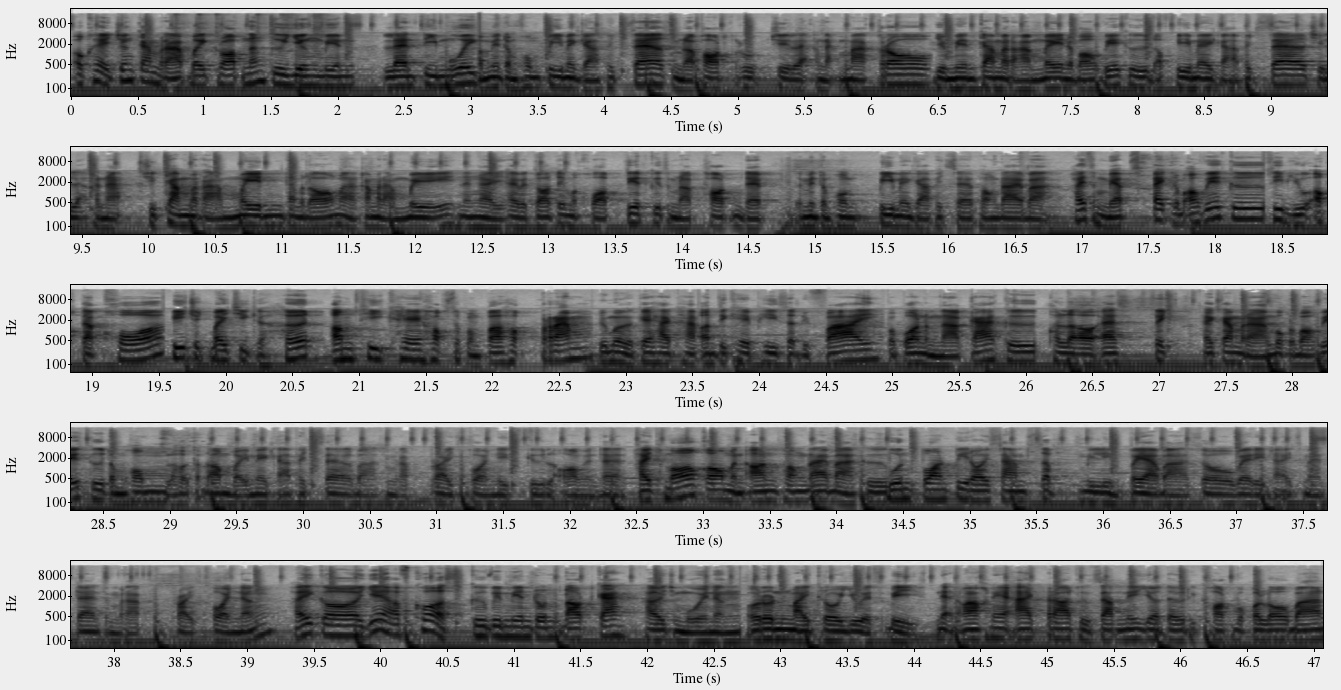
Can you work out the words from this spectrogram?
អូខេអញ្ចឹងកាមេរ៉ា3គ្រាប់ហ្នឹងគឺយើងមាន lens ទី1មានទំហំ2 megapixel សម្រាប់ថតរូបជាលក្ខណៈ macro យើងមានកាមេរ៉ា main របស់វាគឺ12 megapixel ជាលក្ខណៈជាកាមេរ៉ា main តែម្ដងបាទកាមេរ៉ា main ហ្នឹងហើយហើយបន្តទៅមកគ្រាប់ទៀតគឺសម្រាប់ថត depth ដែលមានទំហំ2 megapixel ផងដែរបាទហើយសម្រាប់ spec របស់វាគឺ CPU octa core 2.3 GHz MTK 6765ឬមួយក៏គេហៅថា MTK P35 យប្រព័ន្ធដំណើរការគឺ ColorOS 6ហើយកាមេរ៉ាមុខរបស់វាគឺទំហំរហូតដល់3 megapixel បាទសម្រាប់ price point នេះគឺល្អមែនទែនហើយថ្មក៏មិនអន់ផងដែរបាទគឺ4230 mAh បាទ so very nice មែនទែនសម្រាប់ price point ហ្នឹងហើយក៏ yeah of course គឺវាមានរុនដោតកាសហើយជាមួយនឹងរុន micro USB អ្នកទាំងអស់គ្នាអាចប្រើទូរស័ព្ទនេះយកទៅ record vocalo បាន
